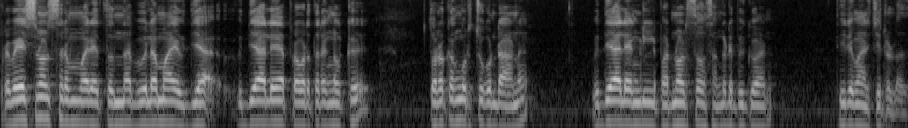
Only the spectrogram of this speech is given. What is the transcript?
പ്രവേശനോത്സവം വരെ എത്തുന്ന വിപുലമായ വിദ്യാ വിദ്യാലയ പ്രവർത്തനങ്ങൾക്ക് തുടക്കം കുറിച്ചുകൊണ്ടാണ് വിദ്യാലയങ്ങളിൽ പഠനോത്സവം സംഘടിപ്പിക്കുവാൻ തീരുമാനിച്ചിട്ടുള്ളത്.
